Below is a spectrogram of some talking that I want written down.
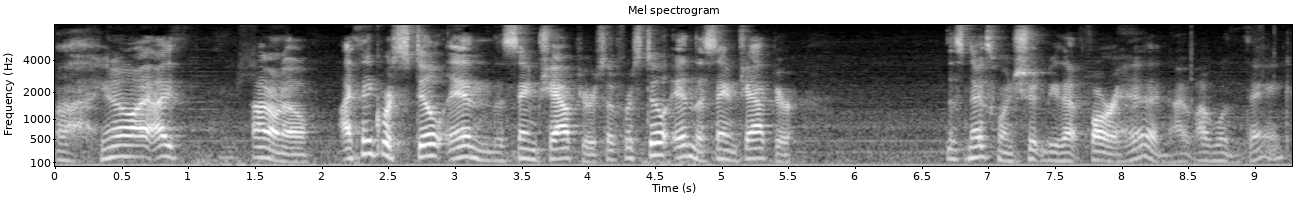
uh, you know, I, I, I don't know. I think we're still in the same chapter. So if we're still in the same chapter, this next one shouldn't be that far ahead. I, I wouldn't think.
